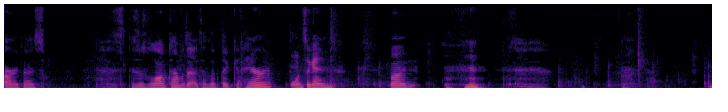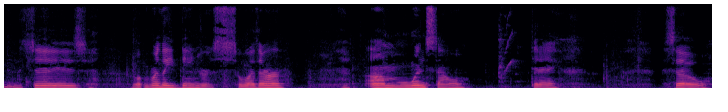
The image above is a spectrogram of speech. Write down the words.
Alright, guys. This is a long time with the athletic hair once again, but this is really dangerous weather, um, wind style today. So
